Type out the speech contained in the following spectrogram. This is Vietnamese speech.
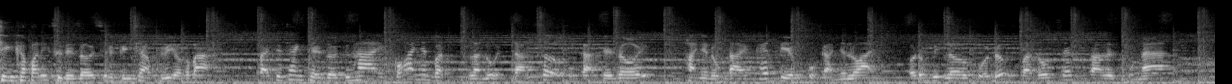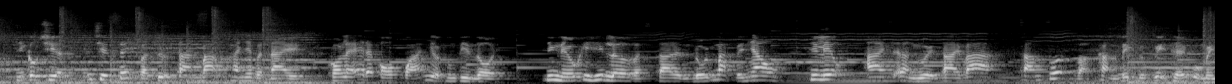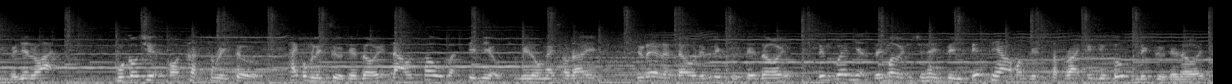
trình khám phá lịch sử thế giới xin được kính chào quý vị và các bạn. Tại chiến tranh thế giới thứ hai có hai nhân vật là nỗi đáng sợ của cả thế giới, hai nhà độc tài khét tiếng của cả nhân loại, Adolf Hitler của Đức và Joseph Stalin của Nga. Những câu chuyện, những chiến tích và sự tàn bạo của hai nhân vật này có lẽ đã có quá nhiều thông tin rồi. Nhưng nếu khi Hitler và Stalin đối mặt với nhau thì liệu ai sẽ là người tài ba, sáng suốt và khẳng định được vị thế của mình với nhân loại? Một câu chuyện có thật trong lịch sử. Hãy cùng lịch sử thế giới đào sâu và tìm hiểu trong video ngay sau đây. Nếu đây là lần đầu đến với lịch sử thế giới, đừng quên nhận giấy mời cho chuyến hành trình tiếp theo bằng việc subscribe kênh youtube lịch sử thế giới.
